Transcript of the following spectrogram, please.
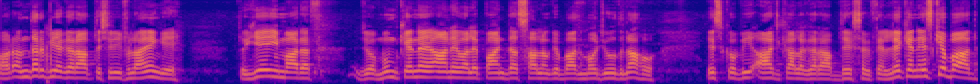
और अंदर भी अगर आप तशरीफ़ लाएँगे तो ये इमारत जो मुमकिन है आने वाले पाँच दस सालों के बाद मौजूद ना हो, इसको भी आज कल अगर आप देख सकते हैं। लेकिन इसके बाद,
